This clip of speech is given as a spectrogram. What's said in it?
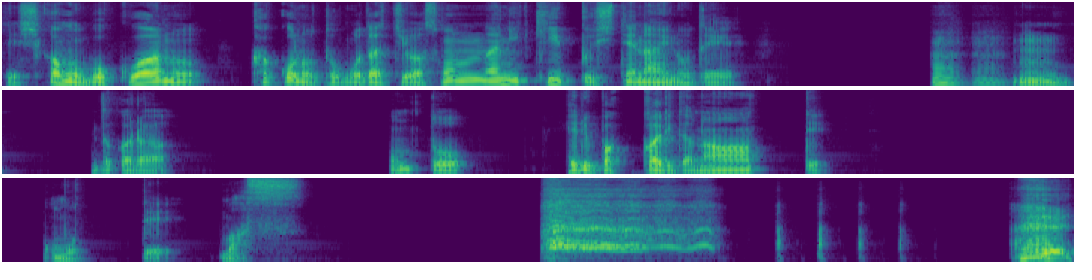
でしかも僕はあの、過去の友達はそんなにキープしてないので、うんうん。うん。だから、本当減るばっかりだなって思ってます。減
